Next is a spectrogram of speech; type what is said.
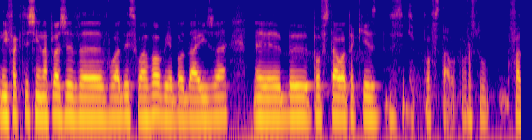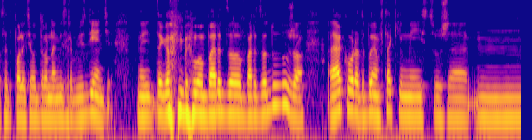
No i faktycznie na plaży we Władysławowie bodajże y, by powstało takie, powstało, po prostu facet poleciał dronem i zrobił zdjęcie. No i tego było bardzo, bardzo dużo, ale akurat byłem w takim miejscu, że mm,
